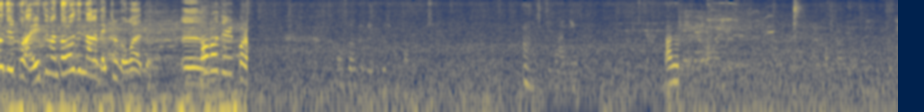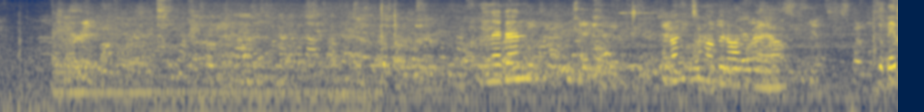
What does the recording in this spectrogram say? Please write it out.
떨어질 걸 알지만 떨어진 날은 맥주를 먹어야 돼. 응. 떨어질 걸. 어, 저렇게 먹고 싶다. 응. 지금 아니고. 나는 오늘은 브런치 먹으러 왔어요. 그 맵.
